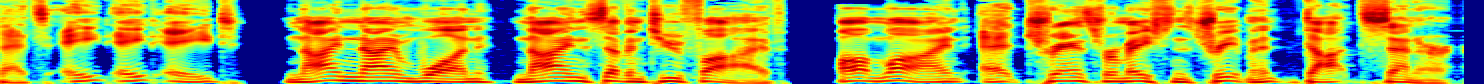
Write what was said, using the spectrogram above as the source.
That's 888 991 9725. Online at transformationstreatment.center.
